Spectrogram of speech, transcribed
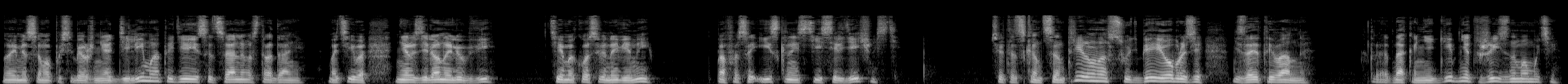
Но имя само по себе уже неотделимо от идеи социального страдания, мотива неразделенной любви, темы косвенной вины, пафоса искренности и сердечности. Все это сконцентрировано в судьбе и образе Лизаветы Ивановны, которая, однако, не гибнет в жизненном омуте,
